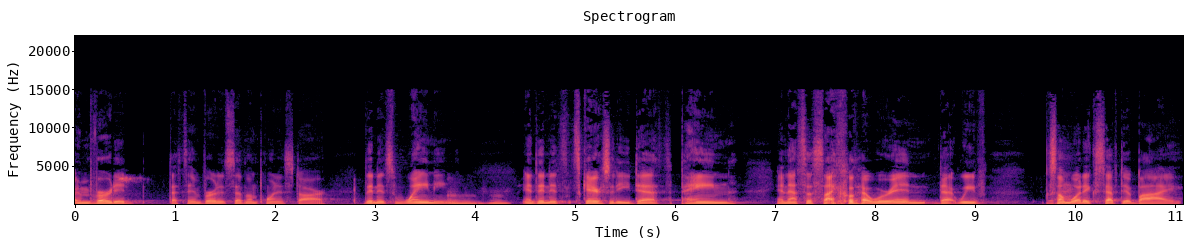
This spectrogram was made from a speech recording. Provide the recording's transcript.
inverted, that's the inverted seven-pointed star then it's waning, mm-hmm. and then it's scarcity, death, pain, and that's the cycle that we're in that we've somewhat accepted by.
